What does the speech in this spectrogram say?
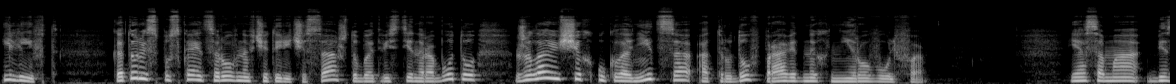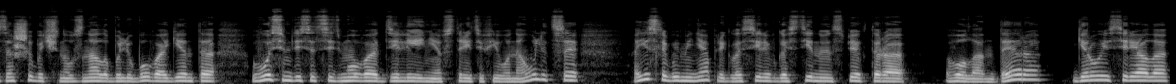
и лифт, который спускается ровно в четыре часа, чтобы отвезти на работу желающих уклониться от трудов праведных Ниро Вульфа. Я сама безошибочно узнала бы любого агента 87-го отделения, встретив его на улице, а если бы меня пригласили в гостиную инспектора Воландера, героя сериала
